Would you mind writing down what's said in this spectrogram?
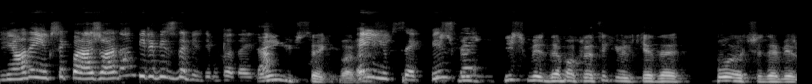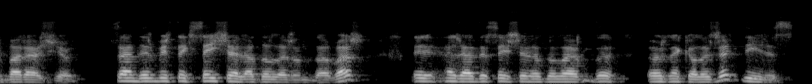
dünyada en yüksek barajlardan biri bizde bildiğim kadarıyla. En yüksek baraj. En yüksek bizde. Hiçbir, hiçbir demokratik ülkede bu ölçüde bir baraj yok. Sendir bir tek Seyşel adalarında var. E, herhalde Seyşel adalarında örnek alacak değiliz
